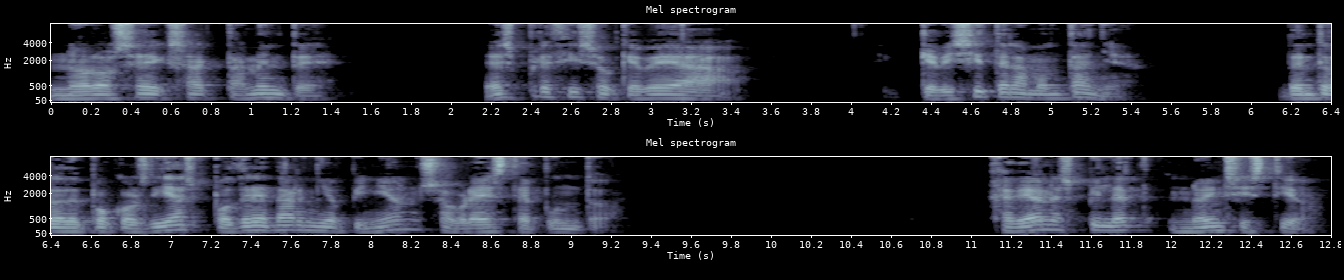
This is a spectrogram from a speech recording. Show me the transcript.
No lo sé exactamente, es preciso que vea que visite la montaña. Dentro de pocos días podré dar mi opinión sobre este punto. Gedeón Spilett no insistió,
